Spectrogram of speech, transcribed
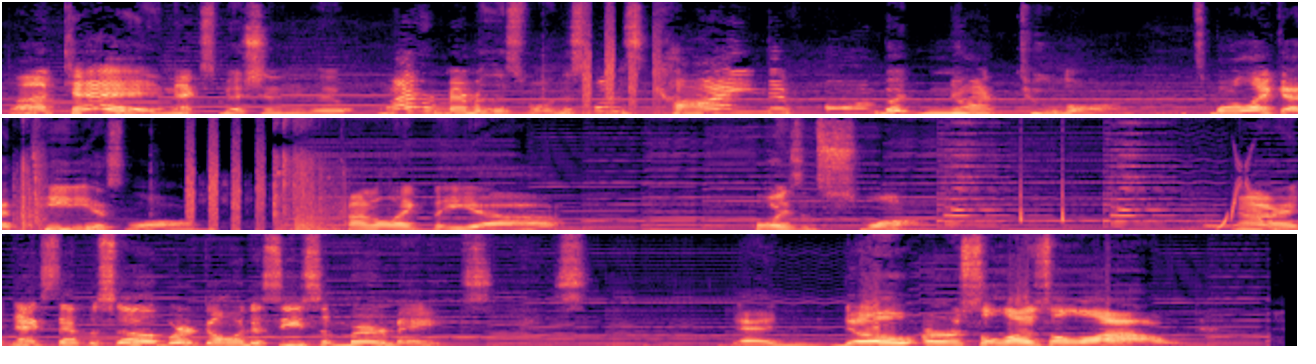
Okay, next mission. I remember this one. This one's kind of long, but not too long. It's more like a tedious long. Kind of like the uh, Poison Swamp. Alright, next episode, we're going to see some mermaids. And no Ursulas allowed.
